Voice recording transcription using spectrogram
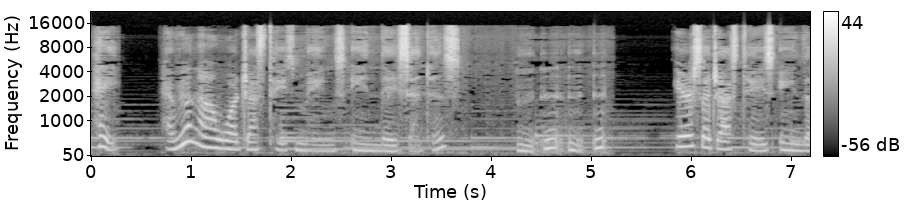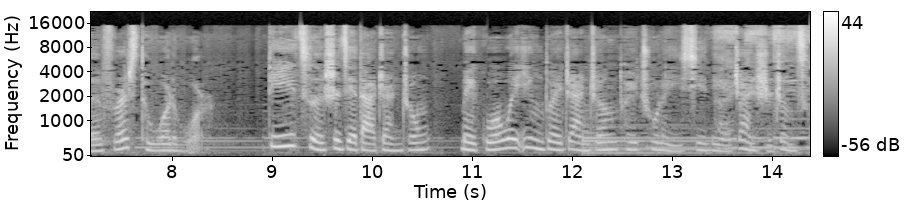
Hey, have you known what justice means in this sentence? 嗯嗯嗯嗯。Here's a justice in the First World War. 第一次世界大战中，美国为应对战争推出了一系列战时政策。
